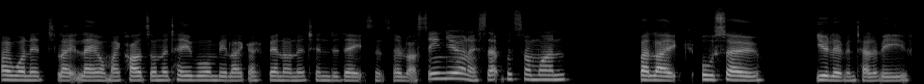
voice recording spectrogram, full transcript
I wanted to like lay all my cards on the table and be like, I've been on a Tinder date since I've last seen you and I slept with someone. But like also you live in Tel Aviv.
